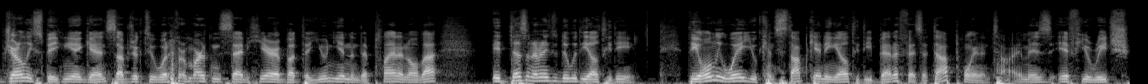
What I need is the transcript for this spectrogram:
generally speaking, again, subject to whatever Martin said here about the union and the plan and all that it doesn't have anything to do with the LTD. The only way you can stop getting LTD benefits at that point in time is if you reach,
